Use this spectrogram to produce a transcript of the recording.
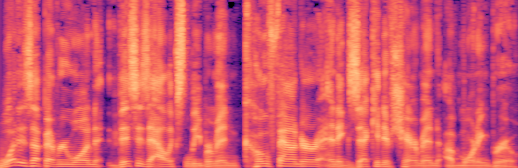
What is up, everyone? This is Alex Lieberman, co founder and executive chairman of Morning Brew.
